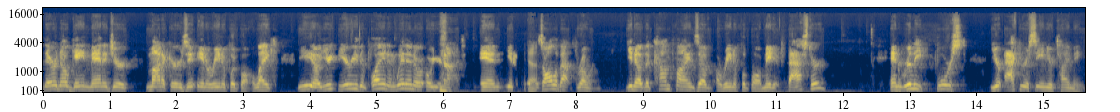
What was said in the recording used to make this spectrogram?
there are no game manager monikers in, in arena football. Like you know, you're you're either playing and winning or, or you're not, and you know yeah. it's all about throwing. You know, the confines of arena football made it faster and really forced your accuracy and your timing.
